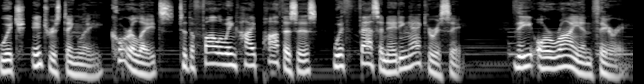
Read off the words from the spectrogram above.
which interestingly correlates to the following hypothesis with fascinating accuracy. The Orion Theory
